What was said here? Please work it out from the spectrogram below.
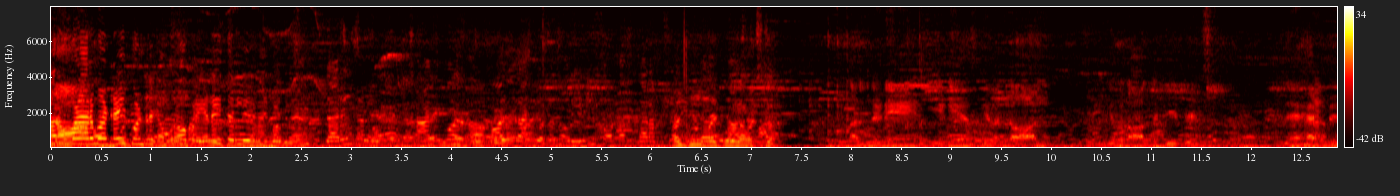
ரொம்ப நேரமா ட்ரை பண்ணிருக்கேன் ப்ரோ அப்புறம் எனக்கு தெரியல நான் கேட்குறேன் Already ED has given the all, given all the details. They had to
